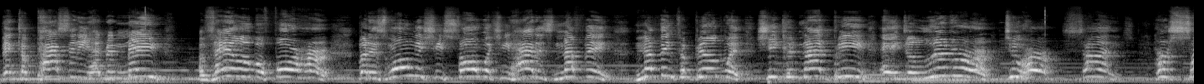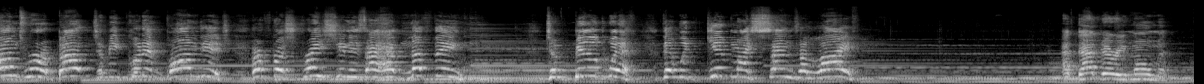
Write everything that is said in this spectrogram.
that capacity had been made available for her. But as long as she saw what she had as nothing, nothing to build with, she could not be a deliverer to her sons. Her sons were about to be put in bondage. Her frustration is, I have nothing to build with that would give my sons a life. At that very moment,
